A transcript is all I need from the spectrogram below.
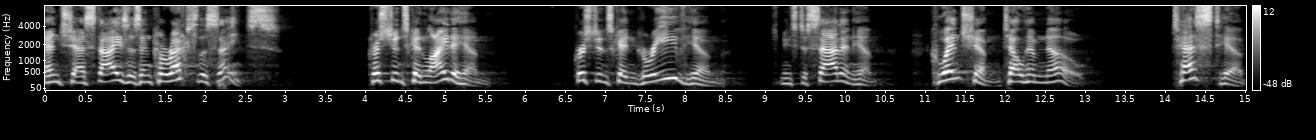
and chastises and corrects the saints. Christians can lie to him. Christians can grieve him, which means to sadden him, quench him, tell him no, test him,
